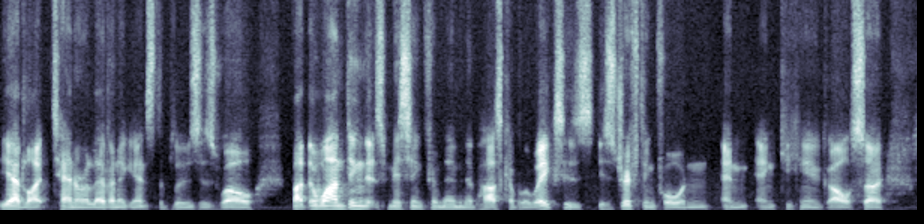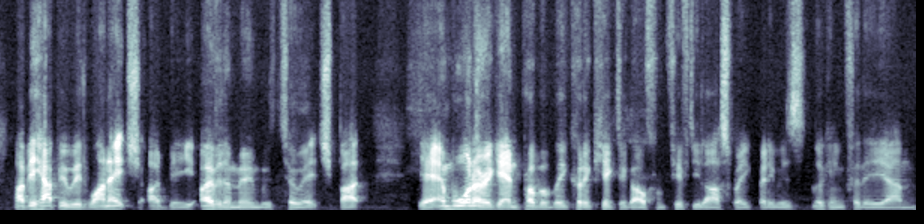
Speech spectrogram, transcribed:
He had like 10 or 11 against the Blues as well. But the one thing that's missing from them in the past couple of weeks is, is drifting forward and, and, and kicking a goal. So I'd be happy with one each. I'd be over the moon with two each. But yeah, and Warner again probably could have kicked a goal from 50 last week, but he was looking for the um,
